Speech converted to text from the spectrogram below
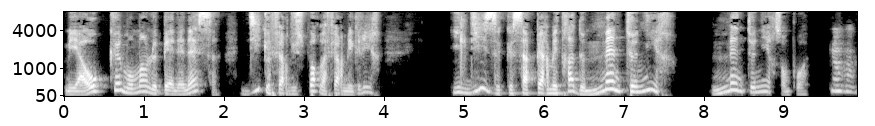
mais à aucun moment le PNNS dit que faire du sport va faire maigrir. Ils disent que ça permettra de maintenir, maintenir son poids. Mm-hmm.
